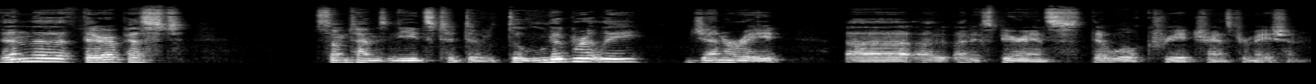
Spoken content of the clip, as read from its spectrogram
then the therapist sometimes needs to de- deliberately generate uh, a, an experience that will create transformation.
